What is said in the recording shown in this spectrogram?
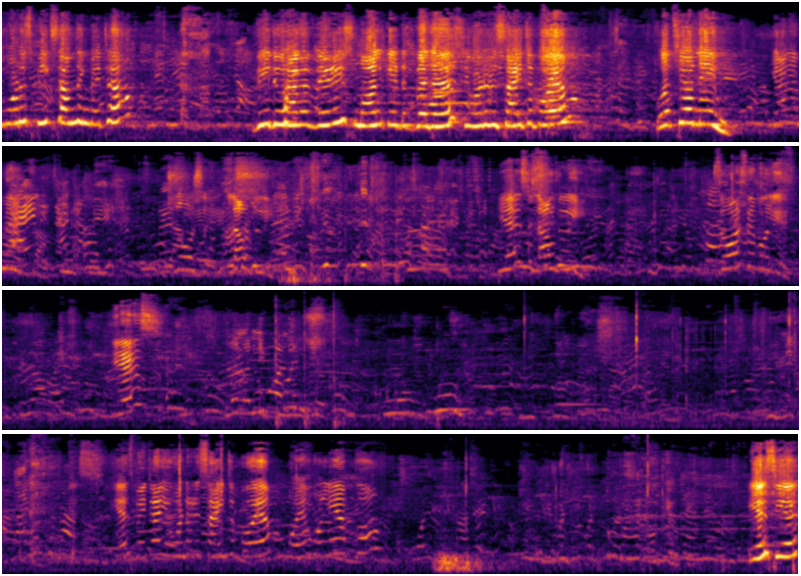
You want to speak something better? We do have a very small kid with us. You want to recite a poem? What's your name? क्या नाम है आपका? जोर से, loudly. Yes, loudly. जोर से बोलिए. Yes. Yes, बेटा, you want to recite a poem? Poem बोलनी है आपको? Yes, yes.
